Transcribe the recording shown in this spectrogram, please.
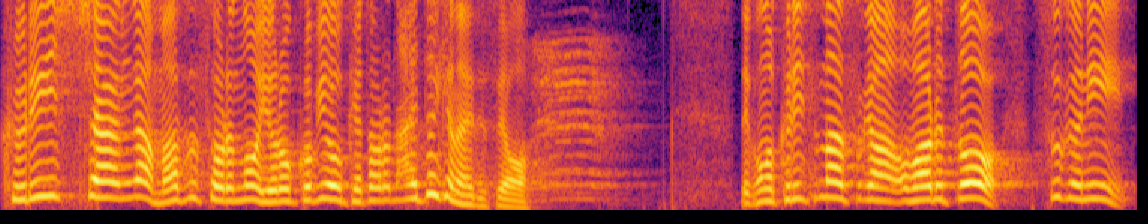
クリスチャンがまずそれの喜びを受け取らないといけないですよ。でこのクリスマスが終わるとすぐに、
